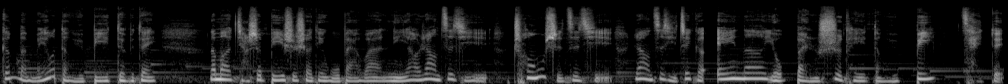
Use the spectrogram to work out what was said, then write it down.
根本没有等于 B，对不对？那么假设 B 是设定五百万，你要让自己充实自己，让自己这个 A 呢有本事可以等于 B 才对。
